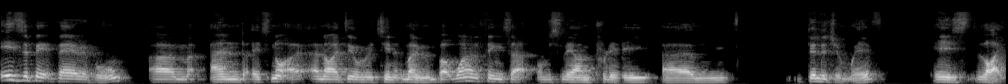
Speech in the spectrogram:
is a bit variable. Um, and it's not a, an ideal routine at the moment. But one of the things that obviously I'm pretty um, diligent with is light.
